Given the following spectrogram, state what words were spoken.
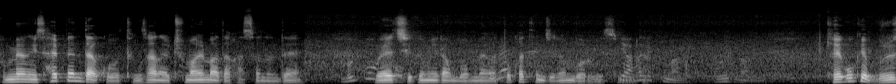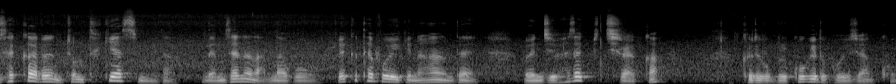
분명히 살 뺀다고 등산을 주말마다 갔었는데 왜 지금이랑 몸매가 똑같은지는 모르겠습니다. 계곡의 물 색깔은 좀 특이했습니다. 냄새는 안 나고 깨끗해 보이기는 하는데 왠지 회색빛이랄까? 그리고 물고기도 보이지 않고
